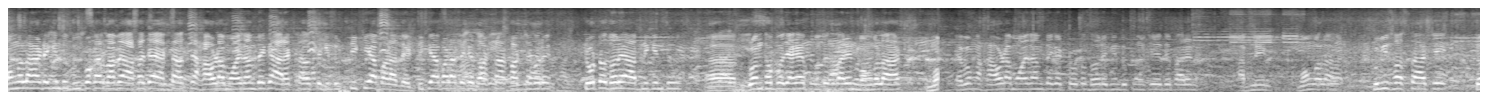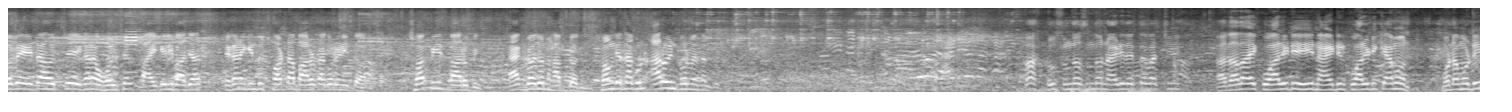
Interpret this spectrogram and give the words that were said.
মঙ্গলাহাটে কিন্তু দু প্রকারভাবে আসা যায়। একটা হচ্ছে হাওড়া ময়দান থেকে আর একটা হচ্ছে কিন্তু টিকিয়াপাড়াতে টিকিয়াপাড়া থেকে দশ টাকা খরচা করে টোটো ধরে আপনি কিন্তু গন্তব্য জায়গায় পৌঁছতে পারেন মঙ্গলাহাট। এবং হাওড়া ময়দান থেকে টোটো ধরে কিন্তু পৌঁছে যেতে পারেন আপনি মঙ্গলাহাট। খুবই সস্তা আছে, তবে এটা হচ্ছে এখানে হোলসেল পাইকারি বাজার। এখানে কিন্তু ছটা বারোটা করে নিতে হয় ছ পিস বারো পিস এক ডজন, হাফ ডজন। সঙ্গে থাকুন আরও ইনফরমেশান পেতে। বাহ, খুব সুন্দর সুন্দর নাইটি দেখতে পাচ্ছি। দাদা, এই কোয়ালিটি নাইটির কোয়ালিটি কেমন? মোটামুটি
